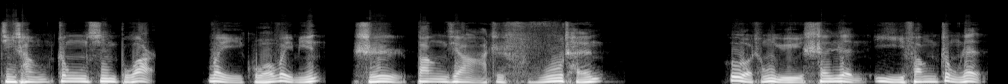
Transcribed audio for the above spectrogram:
姬昌忠心不二，为国为民，实邦家之福臣。鄂崇宇身任一方重任，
